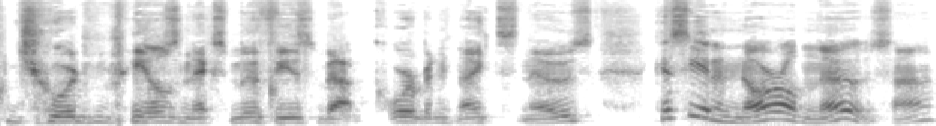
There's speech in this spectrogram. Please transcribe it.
Jordan Peele's next movie is about Corban Knight's nose. I Guess he had a gnarled nose, huh?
